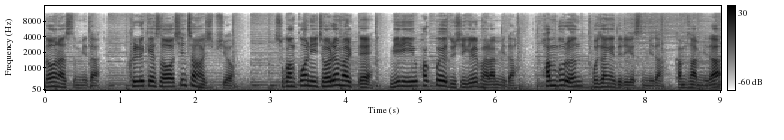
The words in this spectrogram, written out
넣어놨습니다. 클릭해서 신청하십시오. 수강권이 저렴할 때 미리 확보해 두시길 바랍니다. 환불은 보장해 드리겠습니다. 감사합니다.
